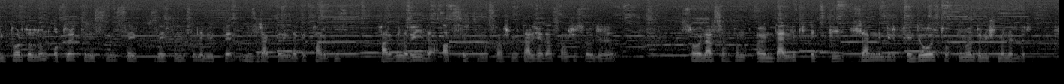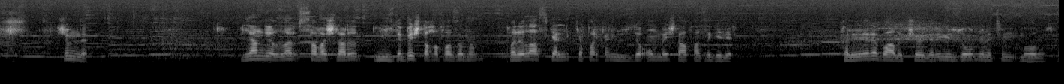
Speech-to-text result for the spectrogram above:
İmparatorluğun otoritesinin zayıf- zayıflamasıyla birlikte mızraklarıyla ve kargı, kargılarıyla at sırtında savaşmayı tercih eden savaşçı soyları soylar sınıfının önderlik ettiği düzenli bir feodal topluma dönüşmeleridir. Şimdi Finlandiyalılar savaşlarda %5 daha fazla nam, paralı askerlik yaparken %15 daha fazla gelir. Kalelere bağlı köylere %10 yönetim bonusu.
